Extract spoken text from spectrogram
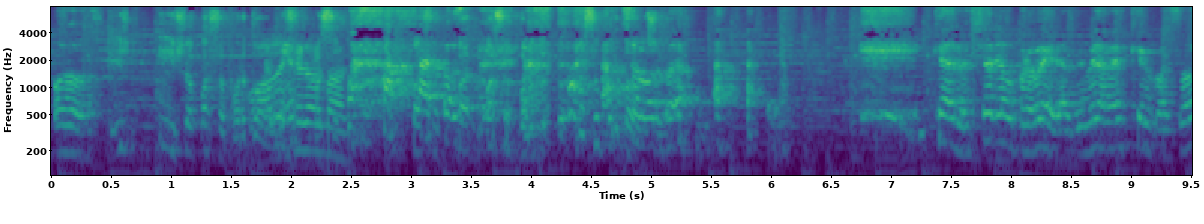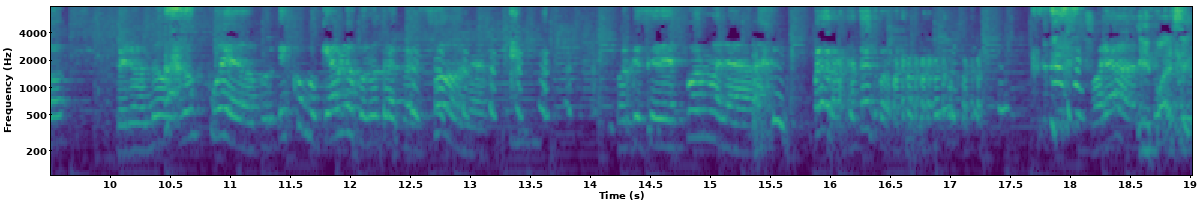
o dos. Y, y yo paso por o todo. a veces paso, normal. paso, pa- paso por, paso por todo. yo. Claro, yo lo probé la primera vez que me pasó, pero no, no puedo, porque es como que hablo con otra persona. Porque se deforma la. Y parece,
